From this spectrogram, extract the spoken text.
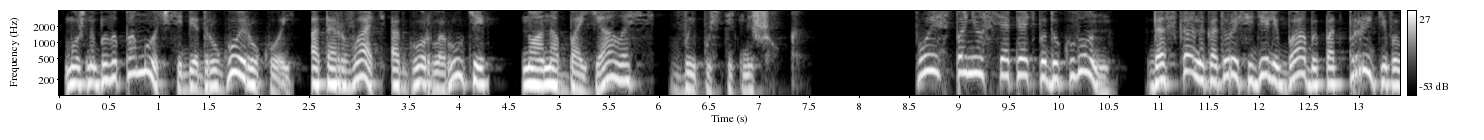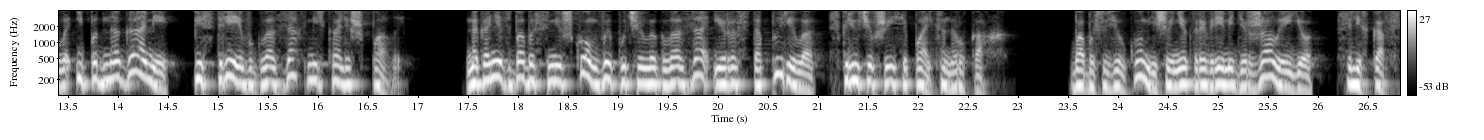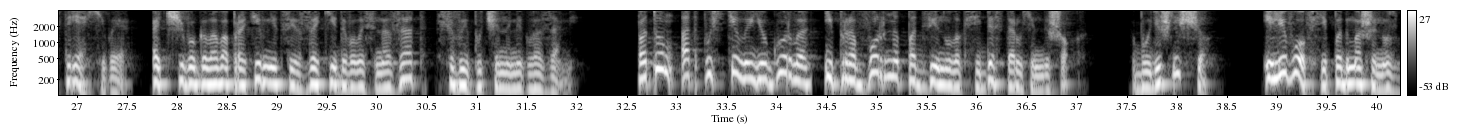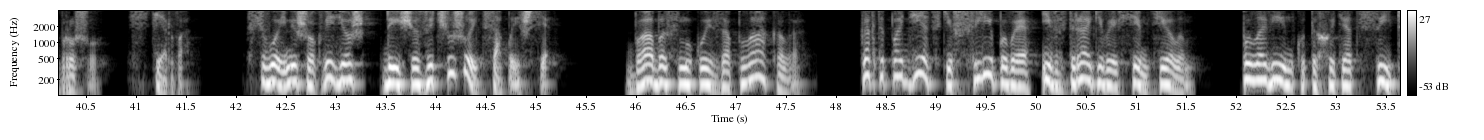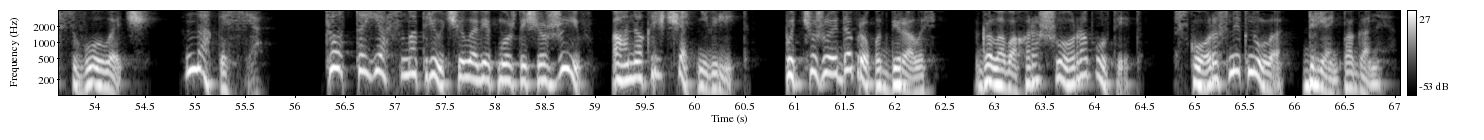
Можно было помочь себе другой рукой, оторвать от горла руки но она боялась выпустить мешок. Поезд понесся опять под уклон, доска, на которой сидели бабы, подпрыгивала, и под ногами, пестрее в глазах, мелькали шпалы. Наконец баба с мешком выпучила глаза и растопырила скрючившиеся пальцы на руках. Баба с узелком еще некоторое время держала ее, слегка встряхивая, отчего голова противницы закидывалась назад с выпученными глазами. Потом отпустила ее горло и проворно подвинула к себе старухин мешок. «Будешь еще? Или вовсе под машину сброшу? Стерва! Свой мешок везешь, да еще за чужой цапаешься!» Баба с мукой заплакала, как-то по-детски всхлипывая и вздрагивая всем телом. «Половинку-то хоть отсыпь, сволочь! Накося! Тот-то я смотрю, человек, может, еще жив, а она кричать не велит. Под чужое добро подбиралась, Голова хорошо работает. Скоро смекнула, дрянь поганая.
